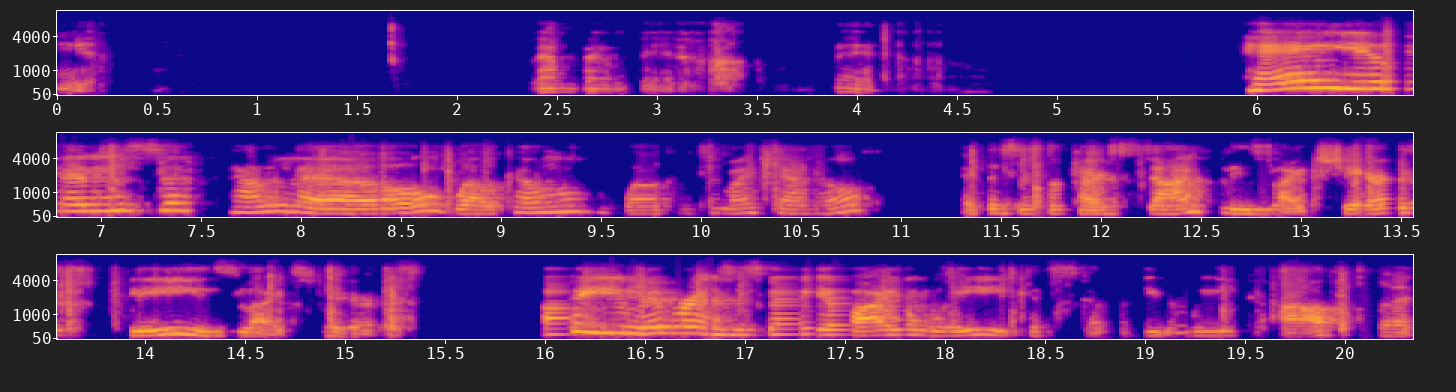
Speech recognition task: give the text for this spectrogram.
Yeah. Bam, bam, bam, bam. Hey, humans. Hello. Welcome. Welcome to my channel. If this is the first time, please like, share. Please like, share. Okay, you Librans, it's going to be a fire week. It's going to be the week of but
